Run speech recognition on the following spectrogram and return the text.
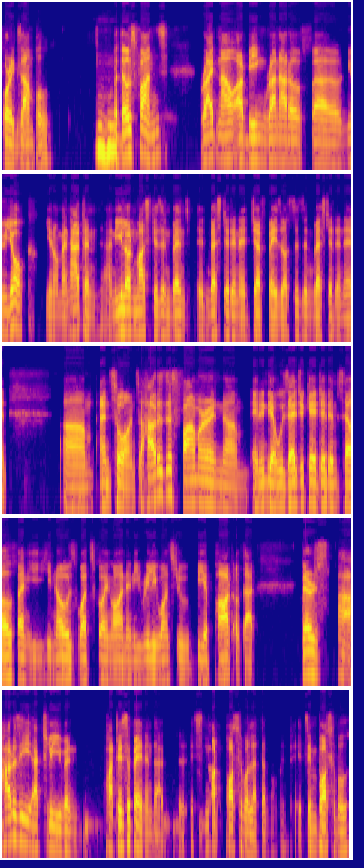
for example. Mm-hmm. But those funds right now are being run out of uh, New York, you know, Manhattan, and Elon Musk is invent- invested in it. Jeff Bezos is invested in it um, and so on. So how does this farmer in um, in India, who's educated himself and he, he knows what's going on and he really wants to be a part of that, there's how does he actually even participate in that? It's not possible at the moment. It's impossible.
